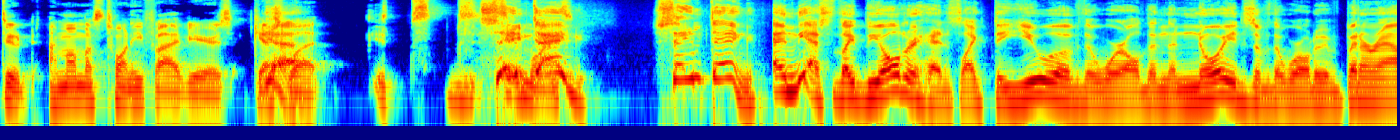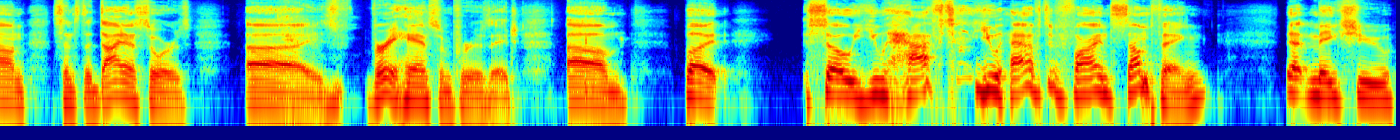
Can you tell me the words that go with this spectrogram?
dude. I'm almost 25 years. Guess Yeah. what? It's same, ones. thing. Same thing. And yes, like the older heads, like the you of the world and the noids of the world who have been around since the dinosaurs. Uh, he's very handsome for his age. Um, but so you have to you have to find something that makes you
